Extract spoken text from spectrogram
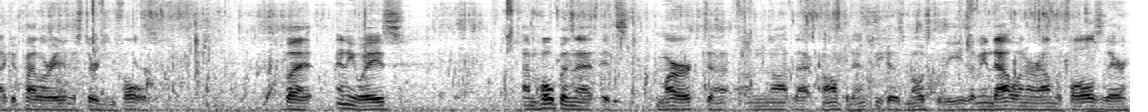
I could paddle right into Sturgeon Falls. But anyways, I'm hoping that it's marked. Uh, I'm not that confident because most of these, I mean, that one around the falls there,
